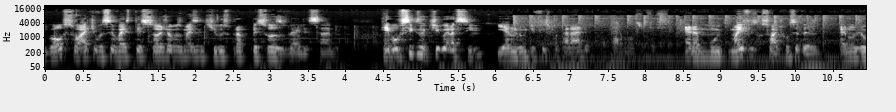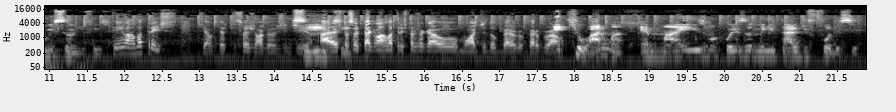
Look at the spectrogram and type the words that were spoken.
Igual o SWAT, você vai ter só jogos mais antigos pra pessoas velhas, sabe? Rainbow Six antigo era assim, e era um jogo difícil pra caralho. Era muito difícil. Era muito mais difícil que o SWAT, com certeza. Era um jogo insano difícil. Tem o Arma 3, que é o que as pessoas jogam hoje em dia. Sim, Aí as sim. pessoas pegam o Arma 3 pra jogar o mod do Battle, É Battleground. que o Arma é mais uma coisa militar de foda-se.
